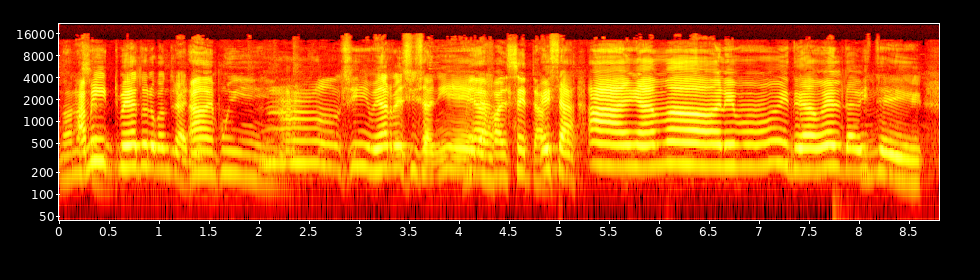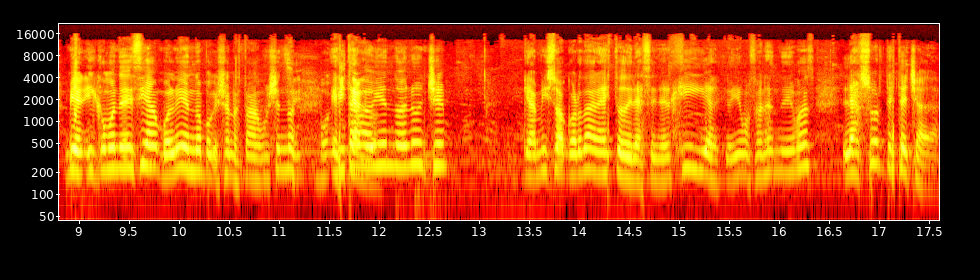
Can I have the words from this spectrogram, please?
No, no a sé. mí me da todo lo contrario. Ah, es muy. Mm, sí, me da re cizañera. Me da falseta. Esa, ay, mi amor, es muy- te da vuelta, ¿viste? Y- bien, y como te decía, volviendo, porque ya no estábamos yendo, Sí, vo- ¿viste estaba algo? viendo anoche que me hizo acordar a esto de las energías que veníamos hablando y demás, La suerte está echada.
